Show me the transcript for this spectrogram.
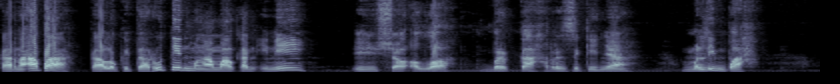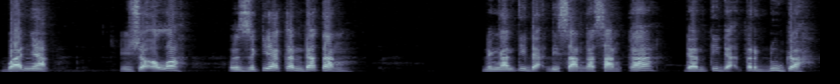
Karena apa? Kalau kita rutin mengamalkan ini, insya Allah berkah rezekinya melimpah banyak. Insya Allah rezeki akan datang dengan tidak disangka-sangka dan tidak terduga.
